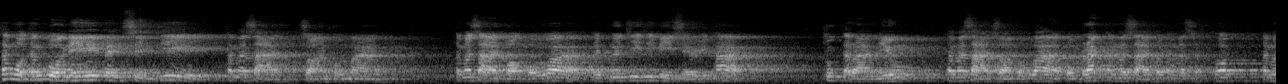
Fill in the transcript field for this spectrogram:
ทั้งหมดทั้งปวงนี้เป็นสิ่งที่ธรรมศาสตร์สอนผมมา ธรรมศาสตร์บอกผมว่าเป็นพื้นที่ที่มีเสรีภาพ ทุกตารางนิ้ว ธรรมศาสตร์สอนผมว่าผมรักธรรมศาสตร์เพราะธรรมศาสตร์เพราะธรรม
